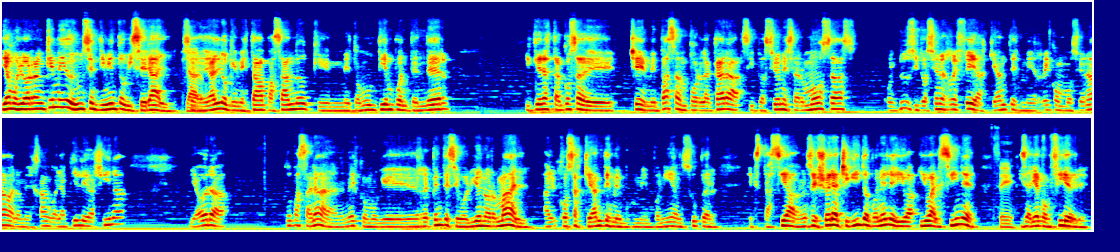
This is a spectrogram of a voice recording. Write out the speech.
digamos, lo arranqué medio de un sentimiento visceral, o sea, de algo que me estaba pasando, que me tomó un tiempo entender y que era esta cosa de, che, me pasan por la cara situaciones hermosas o incluso situaciones re feas que antes me reconmocionaban o me dejaban con la piel de gallina y ahora no pasa nada, ¿entendés? Como que de repente se volvió normal, cosas que antes me, ponían súper extasiado. No sé, yo era chiquito, ponele, iba, iba al cine y salía con fiebre,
